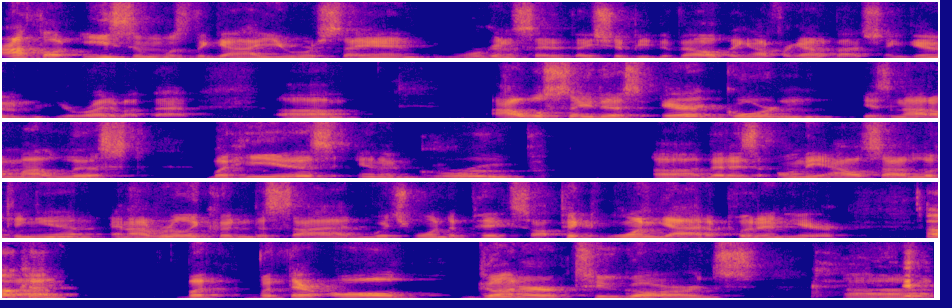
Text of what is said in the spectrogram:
I thought Eason was the guy you were saying we're going to say that they should be developing. I forgot about Sengun. You're right about that. Um, I will say this: Eric Gordon is not on my list, but he is in a group uh, that is on the outside looking in, and I really couldn't decide which one to pick. So I picked one guy to put in here. Okay. Uh, but but they're all gunner two guards uh,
